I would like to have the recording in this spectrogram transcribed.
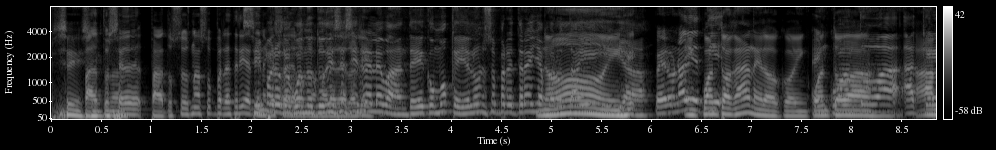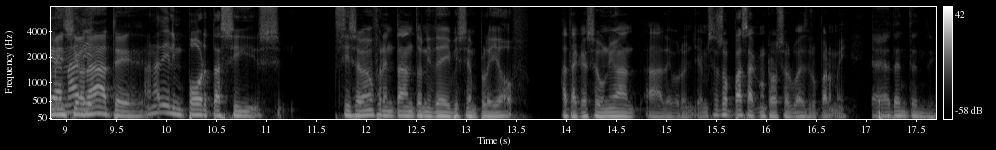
Sí, Para, sí, tú claro. ser, para tú ser una superestrella. Sí, pero que cuando tú dices irrelevante, es como que él es una superestrella, No, pero está ahí y y- ya. Pero nadie en cuanto a gane, loco, en cuanto, cuanto a, a- a a que a nadie- mencionarte. A nadie le importa si, si, si se va a enfrentar Anthony Davis en playoff hasta que se unió a, a LeBron James. Eso pasa con Russell Westbrook para mí. Ya, ya te entendí.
